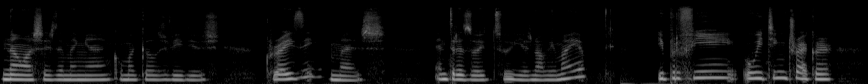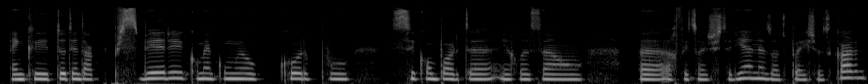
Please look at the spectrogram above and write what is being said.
Não às 6 da manhã, como aqueles vídeos crazy, mas entre as 8 e as 9 e meia. E por fim, o Eating Tracker, em que estou a tentar perceber como é que o meu corpo se comporta em relação a refeições vegetarianas, ou de peixe ou de carne,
